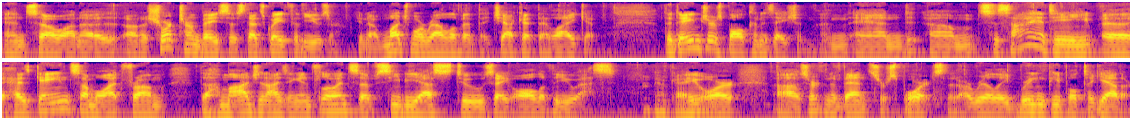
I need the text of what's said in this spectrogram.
And so on a, on a short-term basis, that's great for the user. You know, much more relevant, they check it, they like it. The danger is balkanization, and, and um, society uh, has gained somewhat from the homogenizing influence of CBS to, say, all of the U.S okay, or uh, certain events or sports that are really bringing people together.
